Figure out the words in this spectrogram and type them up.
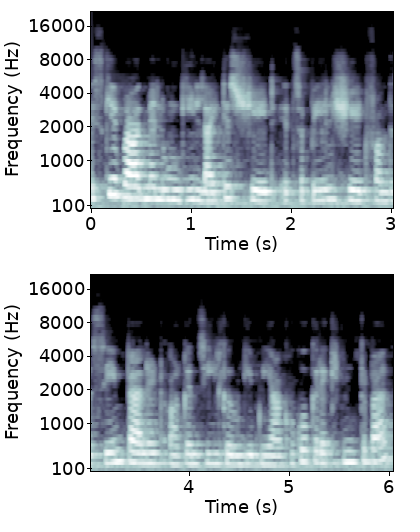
इसके बाद मैं लूँगी lightest shade it's a pale shade from the same palette और कंसील करूँगी अपनी आँखों को करेक्टिंग के बाद।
